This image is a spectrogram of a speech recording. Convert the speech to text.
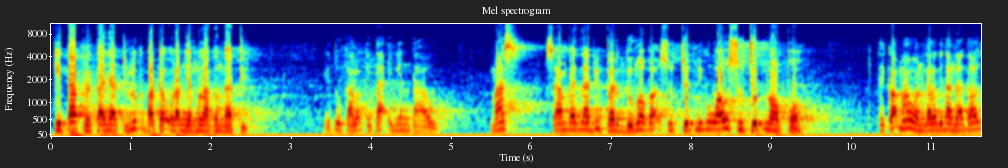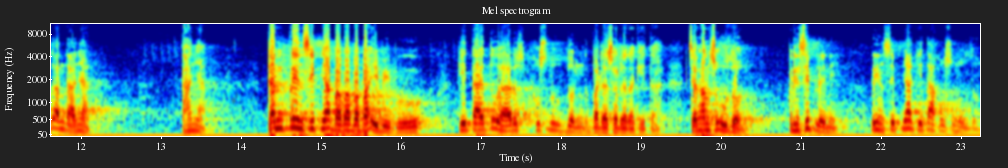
kita bertanya dulu kepada orang yang melakukan tadi. Itu kalau kita ingin tahu, Mas, Sampai tadi bardungo kok sujud niku wow sujud nopo. Tapi kok mawon kalau kita nggak tahu kan tanya. Tanya. Dan prinsipnya bapak-bapak ibu-ibu, kita itu harus husnudon kepada saudara kita. Jangan suudon. Prinsip ini. Prinsipnya kita husnudon.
